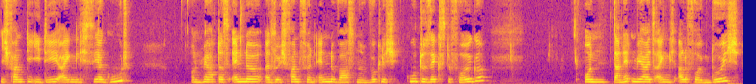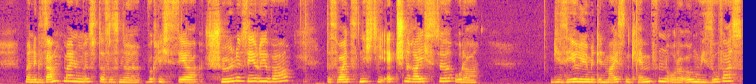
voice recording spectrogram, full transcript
Ich fand die Idee eigentlich sehr gut und mir hat das Ende, also ich fand für ein Ende war es eine wirklich gute sechste Folge. Und dann hätten wir jetzt eigentlich alle Folgen durch. Meine Gesamtmeinung ist, dass es eine wirklich sehr schöne Serie war. Das war jetzt nicht die actionreichste oder die Serie mit den meisten Kämpfen oder irgendwie sowas.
